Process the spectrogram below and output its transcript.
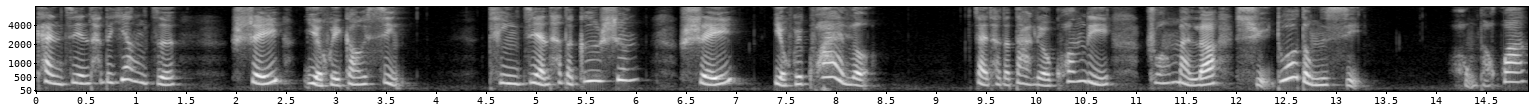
看见他的样子，谁也会高兴；听见他的歌声，谁也会快乐。在他的大柳筐里装满了许多东西：红的花，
